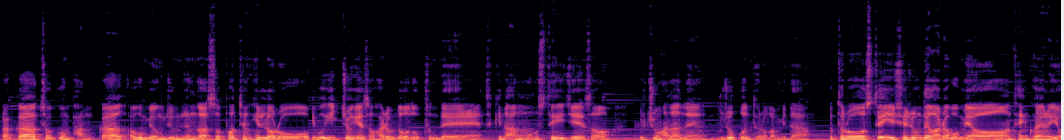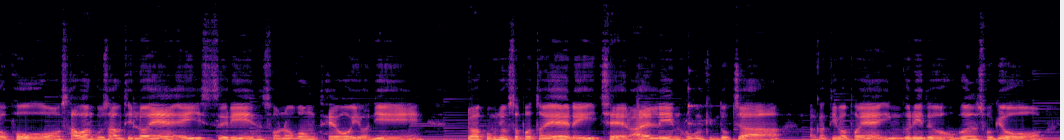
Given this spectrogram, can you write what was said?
각각 적군 반각, 아군 명중증과 서포트형 힐러로 피부 이쪽에서 활용도가 높은데 특히나 악몽 스테이지에서 둘 중 하나는 무조건 들어갑니다. 끝으로 스테이지 최종덱 알아보면 탱커에는 여포, 사왕 구상 딜러의 에이스 린, 손오공, 테오, 연희 와 공중 서포터의 레이첼, 아일린 혹은 김독자 반각 디버퍼의 잉그리드 혹은 소교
